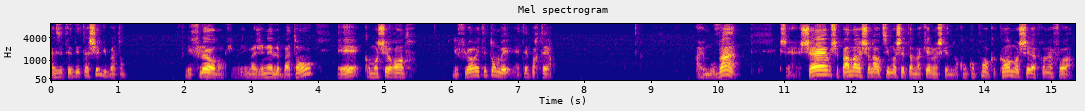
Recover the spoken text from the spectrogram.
elles étaient détachées du bâton. Les fleurs, donc imaginez le bâton, et quand Moshe rentre les fleurs étaient tombées, étaient par terre. Donc on comprend que quand Moshe la première fois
